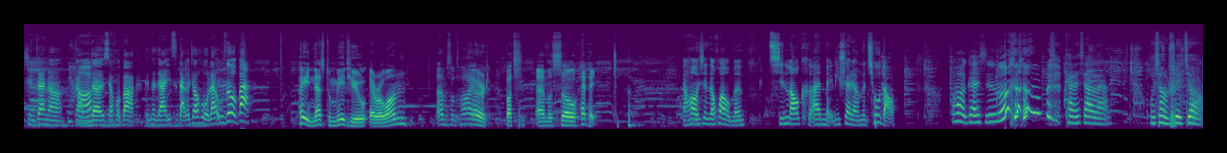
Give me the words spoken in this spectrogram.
现在呢，让我们的小伙伴跟大家一起打个招呼，来，武则欧巴。Hey, nice to meet you, everyone. I'm so tired, but I'm so happy. 然后现在换我们勤劳、可爱、美丽、善良的秋岛。我好开心哦！开玩笑啦，我想睡觉。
